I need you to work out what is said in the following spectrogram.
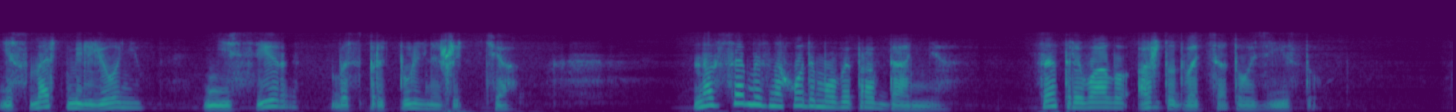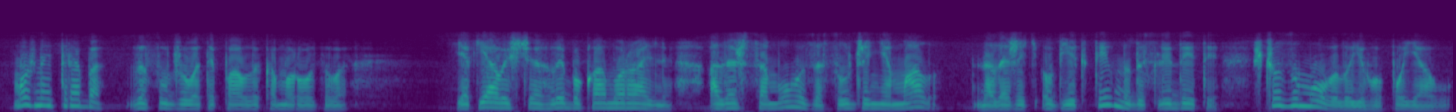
ні смерть мільйонів, ні сіре, безпритульне життя. На все ми знаходимо виправдання. Це тривало аж до 20-го з'їзду. Можна й треба засуджувати Павлика Морозова, як явище глибоко аморальне, але ж самого засудження мало. Належить об'єктивно дослідити, що зумовило його появу.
